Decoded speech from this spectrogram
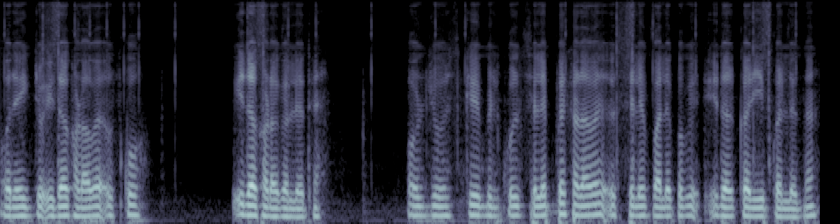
और एक जो इधर खड़ा हुआ है, उसको इधर खड़ा कर लेते हैं। और जो इसके बिल्कुल स्लिप पे खड़ा हुआ है इस स्लिप वाले को भी इधर करीब कर लेते हैं।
